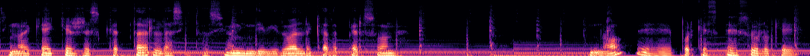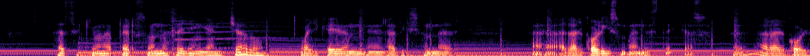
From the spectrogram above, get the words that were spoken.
sino que hay que rescatar la situación individual de cada persona ¿no? Eh, porque es eso lo que hace que una persona se haya enganchado o haya caído en, la adicción al, alcoholismo en este caso, al, alcohol,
